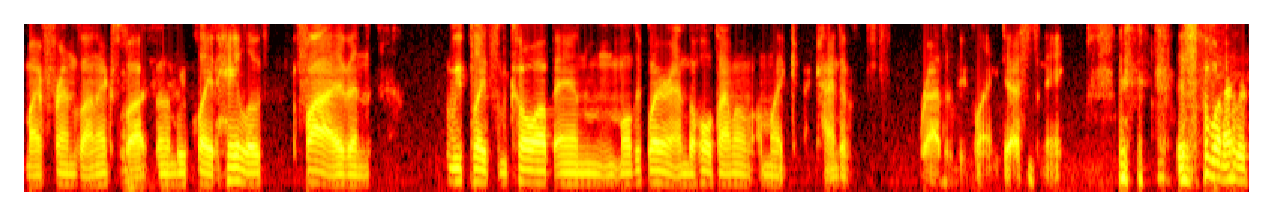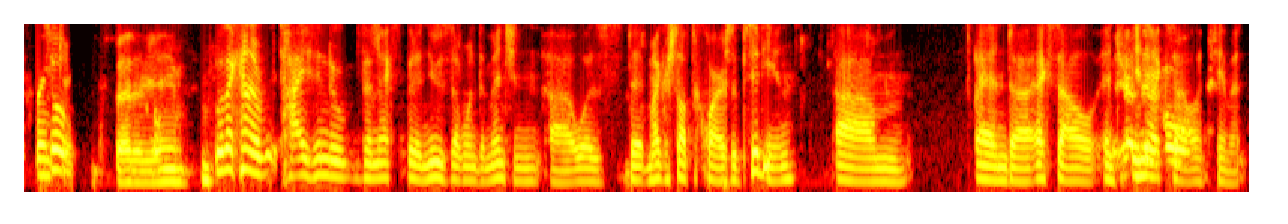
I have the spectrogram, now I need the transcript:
my friends on Xbox, and we played Halo Five, and we played some co-op and multiplayer, and the whole time I'm, I'm like, I kind of rather be playing Destiny. is what I was thinking. So It's a better game. well, that kind of ties into the next bit of news I wanted to mention uh, was that Microsoft acquires Obsidian um, and uh, Exile and Yeah, inXile all- Entertainment.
